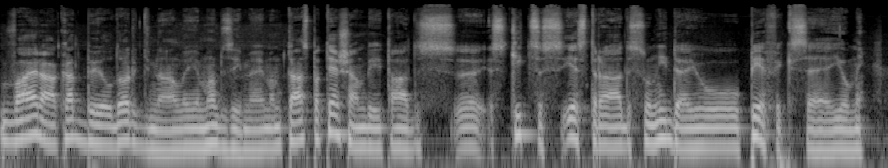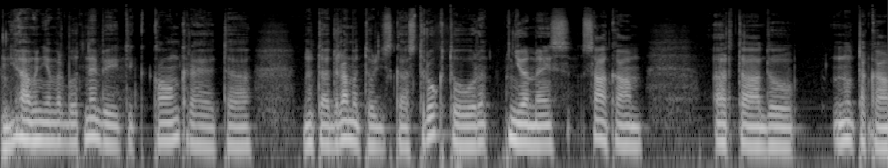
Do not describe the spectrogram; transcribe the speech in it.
vairāk atbild oriģinālajiem apzīmējumam. Tās patiešām bija tādas uh, skices, iestrādes un ideju piefiksējumi. Jā, viņiem varbūt nebija tik konkrēta nu, tā dramaturgiskā struktūra, jo mēs sākām ar tādu nu, tā kā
